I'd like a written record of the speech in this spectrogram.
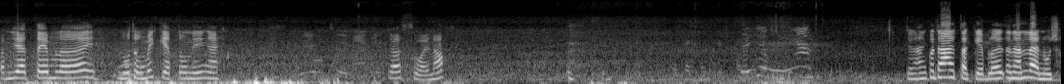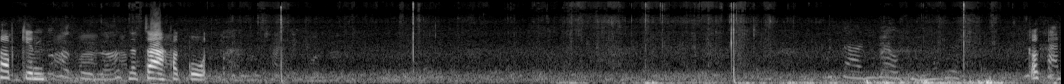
ตำแยเต็มเลย หนูถึงไม่เก็บตรงนี้ไงยอดสวยเนาะ แล้วอย่างนี้ อะอย่างนั้นก็ได้แต่เก็บเลยอันนั้นแหละหนูชอบกินก็มากูดเหรอนะจ้าผักกูดผู้ชายที่เอาถุงมาด้วยก็ขัน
